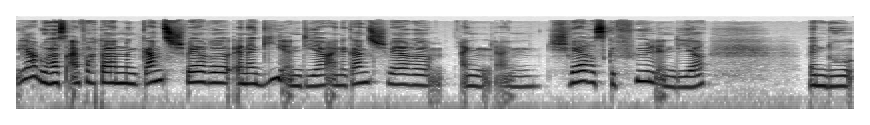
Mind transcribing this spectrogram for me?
ja, du hast einfach da eine ganz schwere Energie in dir, eine ganz schwere, ein, ein schweres Gefühl in dir, wenn du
